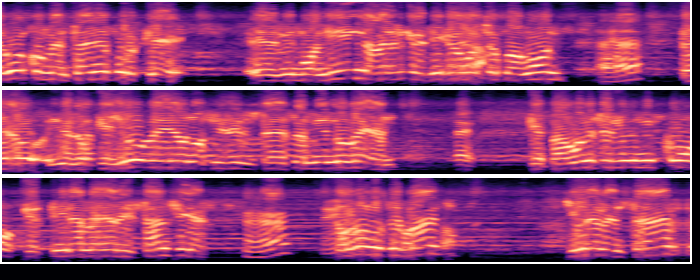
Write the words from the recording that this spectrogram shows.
Hago un comentario porque el Limolín a veces critica mucho a Pavón, Ajá. pero de lo que yo veo, no sé si ustedes también lo vean, Eh, que Pavón es el único que tira a media distancia. Ajá. sí, Todos los demás. Quieren entrar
